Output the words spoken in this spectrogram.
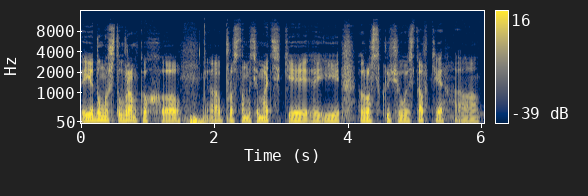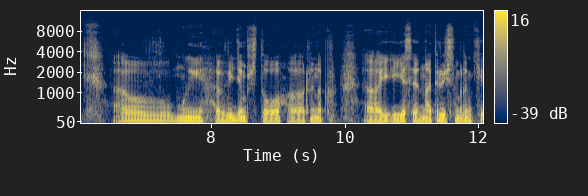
Я думаю, что в рамках э, просто математики и роста ключевой ставки э, Э, мы видим, что э, рынок, э, если на первичном рынке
